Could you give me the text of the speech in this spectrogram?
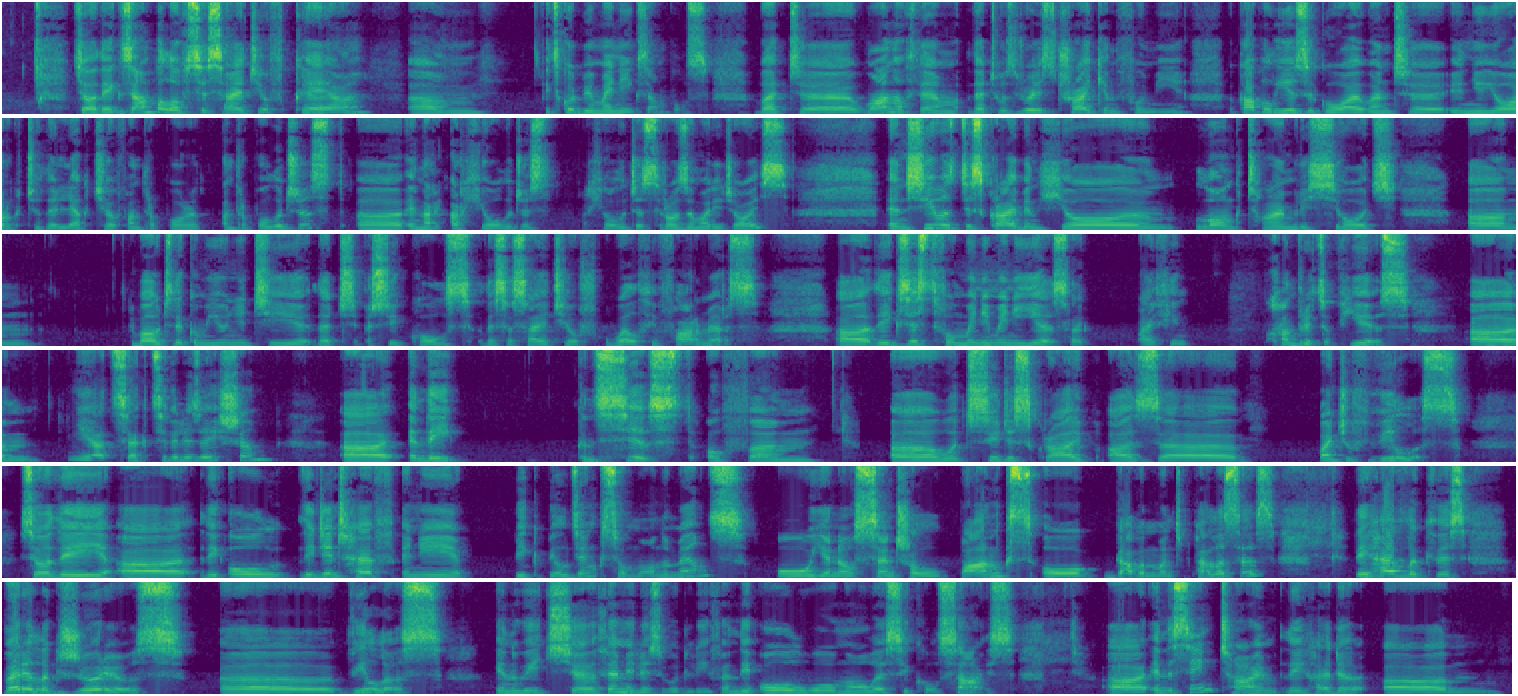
So, the example of society of care, um, it could be many examples, but mm-hmm. uh, one of them that was really striking for me a couple years ago, I went uh, in New York to the lecture of anthropo- anthropologist uh, and ar- archaeologist, archaeologist Rosa Marie Joyce, and she was describing her um, long time research um, about the community that she calls the Society of Wealthy Farmers. Uh, they exist for many, many years, like I think hundreds of years, um, mm-hmm. near Aztec civilization. Uh, and they consist of um, uh, what she described as a bunch of villas. So they uh, they all they didn't have any big buildings or monuments or you know central banks or government palaces. They have like this very luxurious uh, villas in which uh, families would live and they all were more or less equal size. Uh, at the same time they had a, um,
